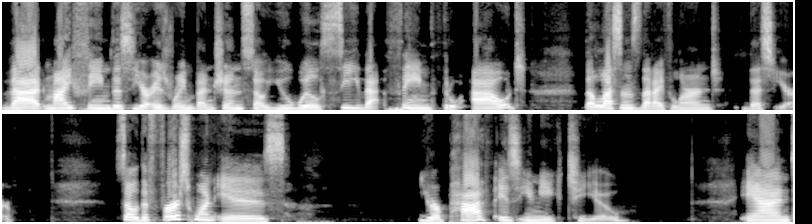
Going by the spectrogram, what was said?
that my theme this year is reinvention. So you will see that theme throughout the lessons that I've learned this year. So the first one is your path is unique to you, and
